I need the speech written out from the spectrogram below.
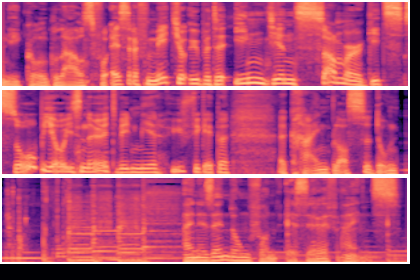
Nicole Glaus von SRF Meteo über den Indian Summer gibt es so bei uns nicht, weil wir häufig eben keinen blassen Dunst. Eine Sendung von SRF1.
